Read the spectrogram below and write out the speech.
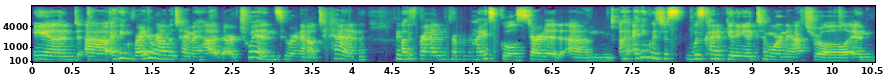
And uh, I think right around the time I had our twins, who are now ten, a friend from high school started. Um, I think was just was kind of getting into more natural and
